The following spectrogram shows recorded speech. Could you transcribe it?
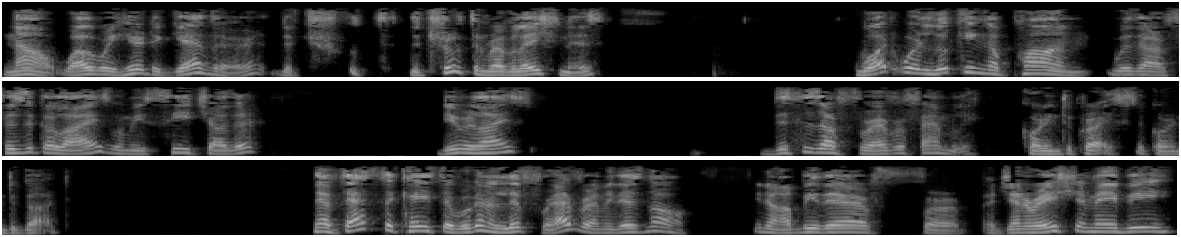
Now, while we're here together, the truth, the truth in Revelation is what we're looking upon with our physical eyes when we see each other. Do you realize this is our forever family according to Christ, according to God? Now, if that's the case that we're going to live forever, I mean, there's no, you know, I'll be there for a generation, maybe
